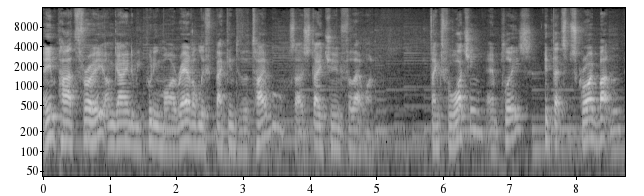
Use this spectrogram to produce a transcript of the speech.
In part three, I'm going to be putting my router lift back into the table, so stay tuned for that one. Thanks for watching, and please hit that subscribe button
